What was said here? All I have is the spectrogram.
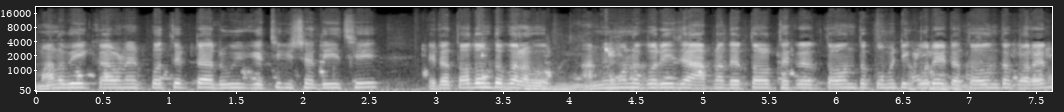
মানবিক কারণের প্রত্যেকটা রুগীকে চিকিৎসা দিয়েছি এটা তদন্ত করা হোক। আমি মনে করি যে আপনাদের তরফ থেকে তদন্ত কমিটি করে এটা তদন্ত করেন।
